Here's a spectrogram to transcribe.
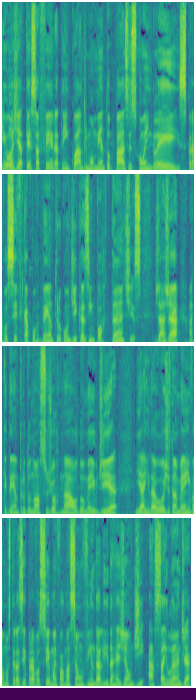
E hoje é terça-feira, tem quadro Momento Pazes com Inglês, para você ficar por dentro com dicas importantes, já já, aqui dentro do nosso Jornal do Meio-Dia. E ainda hoje também vamos trazer para você uma informação vinda ali da região de Açailândia.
